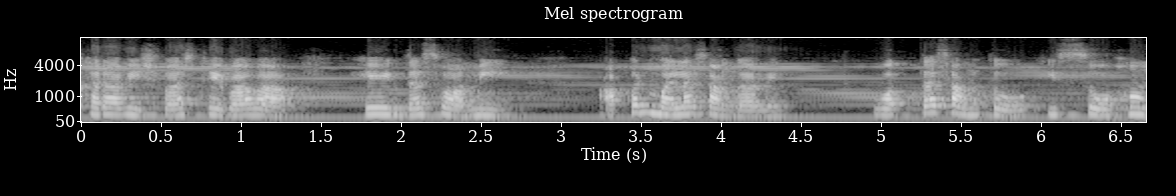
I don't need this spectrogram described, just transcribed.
खरा विश्वास ठेवावा? हे एकदा स्वामी आपण मला सांगावे. वक्ता सांगतो की सोहम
